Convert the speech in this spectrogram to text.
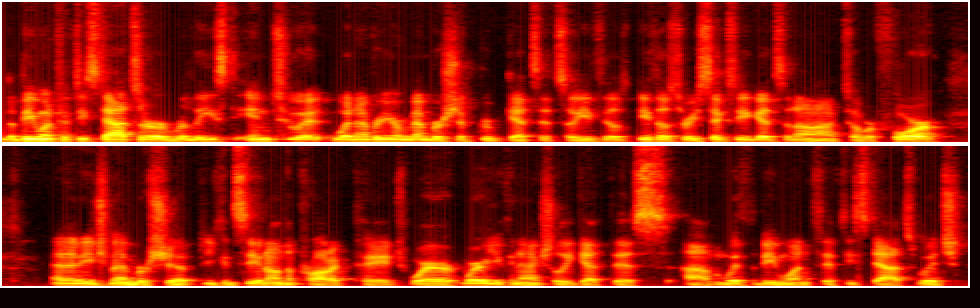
the B150 stats are released into it whenever your membership group gets it. So Ethos, Ethos 360 gets it on October 4. And then each membership, you can see it on the product page where where you can actually get this um, with the B150 stats, which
